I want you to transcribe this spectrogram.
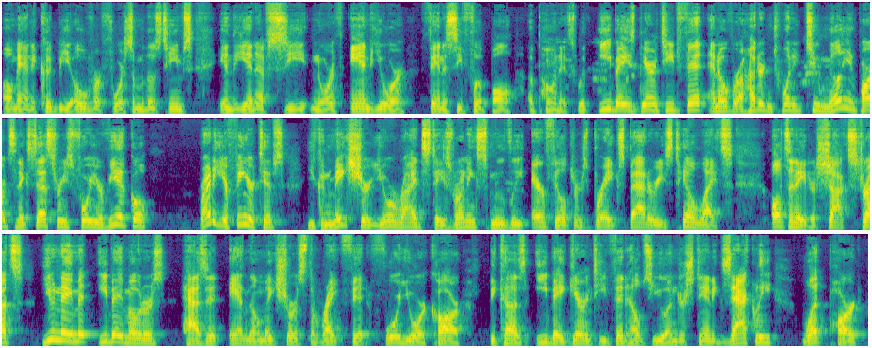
Oh man, it could be over for some of those teams in the NFC North and your fantasy football opponents. With eBay's guaranteed fit and over 122 million parts and accessories for your vehicle, right at your fingertips, you can make sure your ride stays running smoothly. Air filters, brakes, batteries, tail lights, alternators, shocks, struts, you name it, eBay Motors has it, and they'll make sure it's the right fit for your car because eBay Guaranteed Fit helps you understand exactly what part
